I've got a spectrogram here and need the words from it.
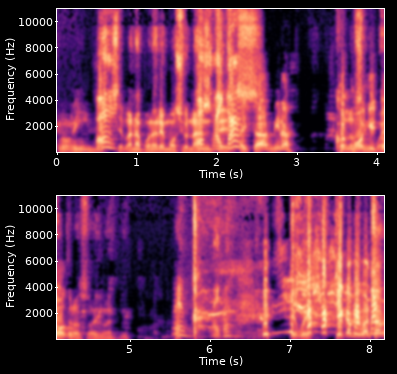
Rin. ¿Eh? se van a poner emocionantes. Ahí está. Ahí está, mira. Con los moño y todo. güey. Este güey. Checa mi WhatsApp.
